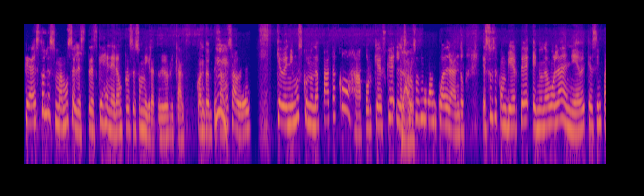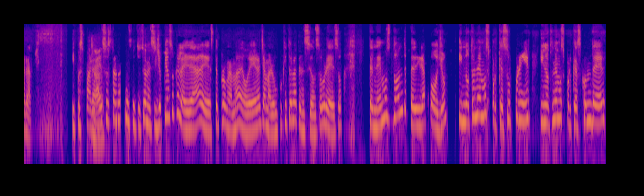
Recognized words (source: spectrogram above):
que a esto le sumamos el estrés que genera un proceso migratorio, Ricardo. Cuando empezamos mm. a ver que venimos con una pata coja, porque es que las cosas no van cuadrando, esto se convierte en una bola de nieve que es imparable. Y pues para eso están las instituciones. Y yo pienso que la idea de este programa de hoy era llamar un poquito la atención sobre eso. Tenemos dónde pedir apoyo y no tenemos por qué sufrir y no tenemos por qué esconder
